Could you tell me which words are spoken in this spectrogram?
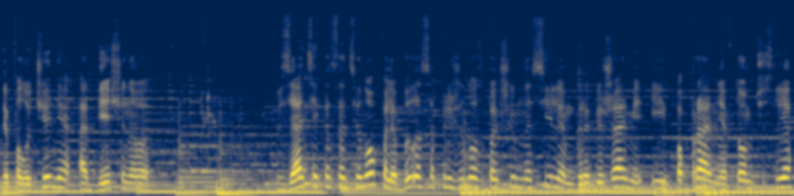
для получения обещанного. Взятие Константинополя было сопряжено с большим насилием, грабежами и поправлением, в том числе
